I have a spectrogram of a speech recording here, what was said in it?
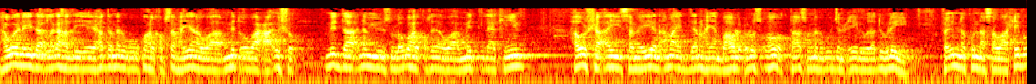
haweeneyda laga hadlay ee hadda nabigu uu ku halqabsanhayana waa mid oo waa caa-isho. Midda yuusuf loogu halqabsanaya waa mid laakiin hawsha ay sameeyeen ama ay diyaranhayaan ba hawl culus oo taasuu nabigu u jamciyey bay wadaaduhu leeyihi faina kuna sawaaxibu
